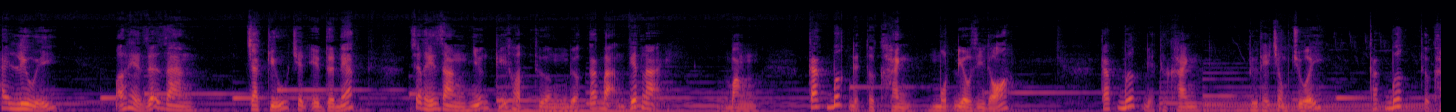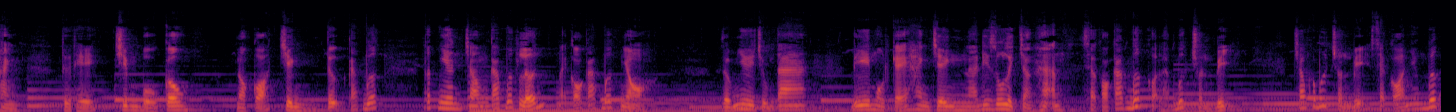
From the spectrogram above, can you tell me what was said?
hãy lưu ý, bạn có thể dễ dàng tra cứu trên internet sẽ thấy rằng những kỹ thuật thường được các bạn viết lại bằng các bước để thực hành một điều gì đó. Các bước để thực hành tư thế trồng chuối, các bước thực hành tư thế chim bồ câu nó có trình tự các bước. Tất nhiên trong các bước lớn lại có các bước nhỏ. Giống như chúng ta đi một cái hành trình là đi du lịch chẳng hạn, sẽ có các bước gọi là bước chuẩn bị. Trong các bước chuẩn bị sẽ có những bước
